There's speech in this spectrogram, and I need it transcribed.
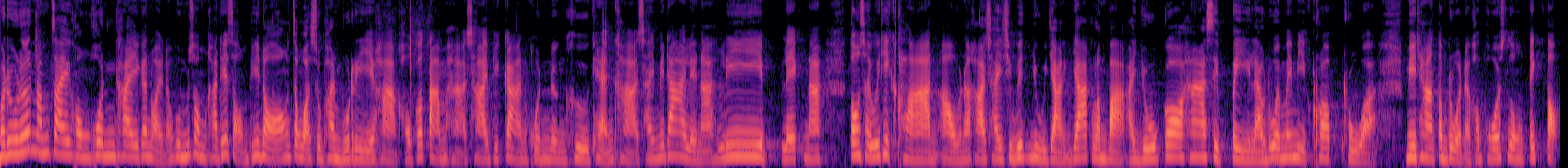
มาดูเรื่องน้ำใจของคนไทยกันหน่อยนะคุณผู้ชมคะที่สองพี่น้องจังหวัดสุพรรณบุรีค่ะเขาก็ตามหาชายพิการคนหนึ่งคือแขนขาใช้ไม่ได้เลยนะ รีบเล็กนะ ต้องใช้วิธีคลานเอานะคะ ใช้ชีวิตอยู่อย่างยากลำบากอายุก็ 50 ปี แล้วด้วยไม่มีครอบครัว มีทางตำรวจเนี่ยเขาโพสต์ลงติ๊กต็อก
